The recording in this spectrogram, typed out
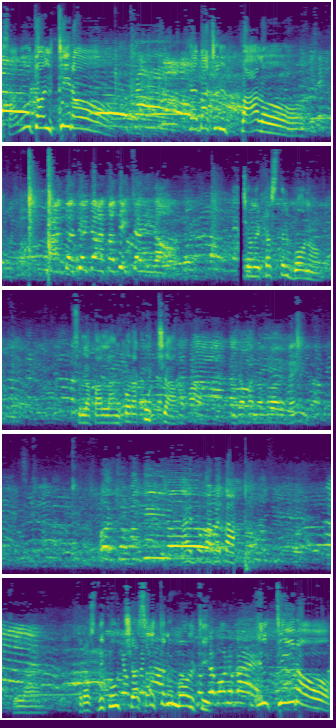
Saluto il tiro che bacia il palo. Quando ti ho dato, no! Castelbuono sulla palla ancora Cuccia. Il cross di Cuccia, saltano in molti. Il tiro!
